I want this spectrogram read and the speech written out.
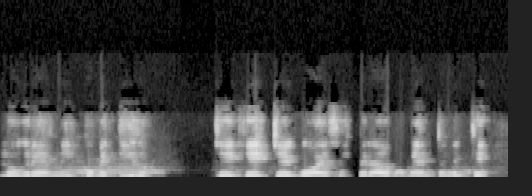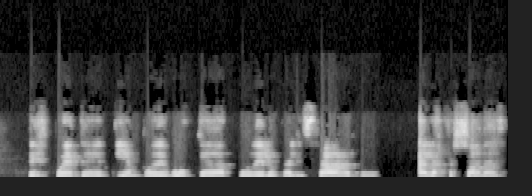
logré mi cometido. Llegué, llegó ese esperado momento en el que después de tiempo de búsqueda pude localizar a las personas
